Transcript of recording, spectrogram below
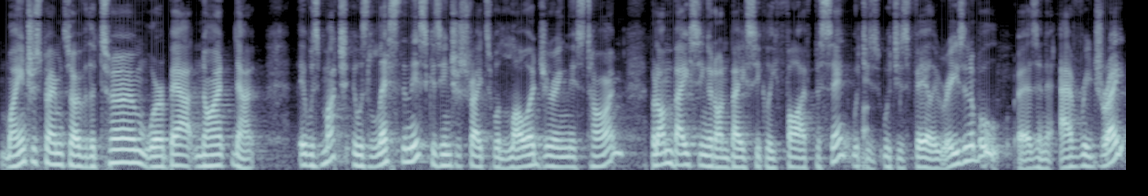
My interest payments over the term were about nine. No, it was much. It was less than this because interest rates were lower during this time. But I'm basing it on basically five percent, which is which is fairly reasonable as an average rate.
